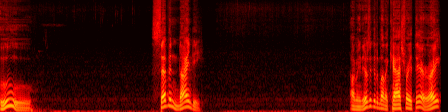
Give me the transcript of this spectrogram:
Ooh. 790. I mean, there's a good amount of cash right there, right?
